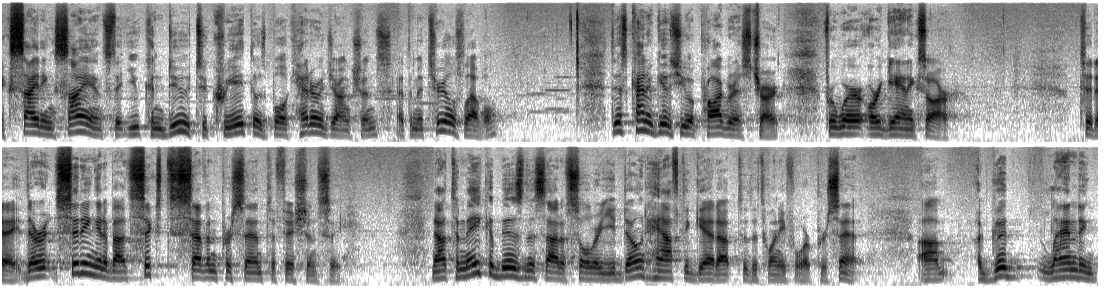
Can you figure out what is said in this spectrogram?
exciting science that you can do to create those bulk heterojunctions at the materials level, this kind of gives you a progress chart for where organics are today. They're sitting at about 6 to 7% efficiency. Now, to make a business out of solar, you don't have to get up to the 24%. Um, a good landing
